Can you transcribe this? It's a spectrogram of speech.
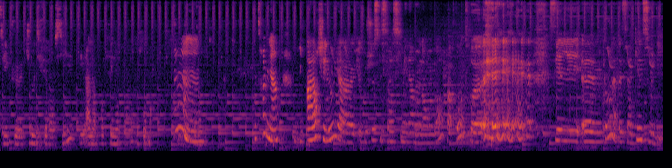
dit que, qui nous différencie et à la fois qui nous rend. C'est Très bien. Alors chez nous, il y a quelque chose qui se passe qui m'énerve énormément. Par contre, euh, c'est les... euh, comment on appelle ça? Kintsugi.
